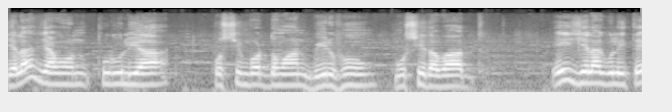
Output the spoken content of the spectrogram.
জেলা যেমন পুরুলিয়া পশ্চিম বর্ধমান, বীরভূম, মুর্শিদাবাদ, এই জেলাগুলিতে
